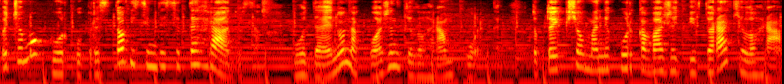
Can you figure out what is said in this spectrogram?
Печемо курку при 180 градусах годину на кожен кілограм курки. Тобто, якщо в мене курка важить 1,5 кг,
